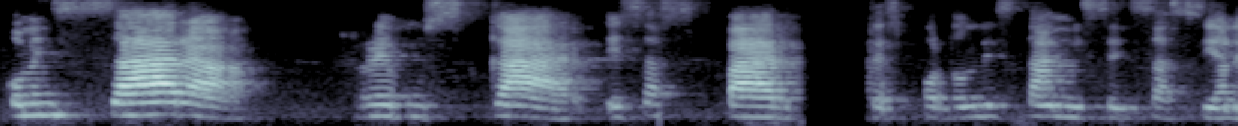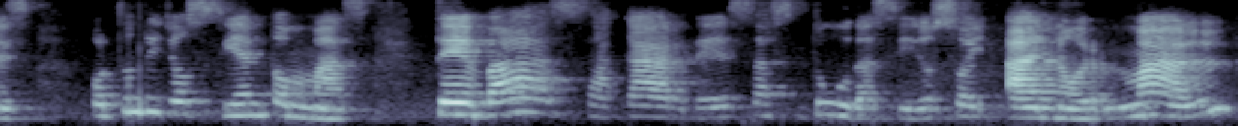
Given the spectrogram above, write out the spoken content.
comenzar a rebuscar esas partes, por dónde están mis sensaciones, por dónde yo siento más, te va a sacar de esas dudas. Si yo soy anormal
